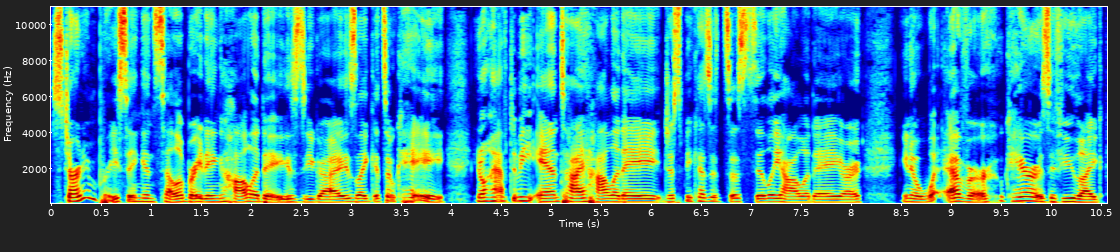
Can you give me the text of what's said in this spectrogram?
Start embracing and celebrating holidays, you guys. Like, it's okay. You don't have to be anti holiday just because it's a silly holiday or, you know, whatever. Who cares if you like,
